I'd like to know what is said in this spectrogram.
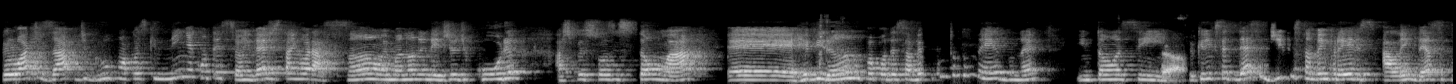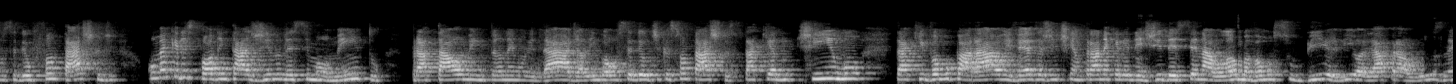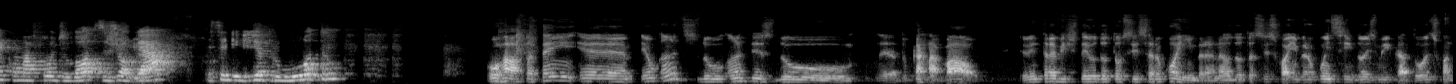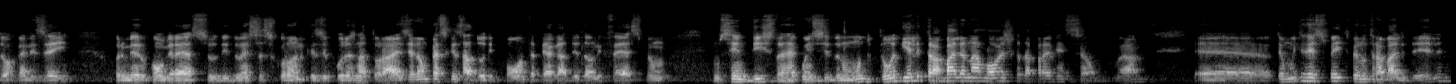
pelo WhatsApp de grupo, uma coisa que nem aconteceu. Ao invés de estar em oração, emanando energia de cura, as pessoas estão lá é, revirando para poder saber com todo medo, né? Então, assim, é. eu queria que você desse dicas também para eles, além dessa que você deu fantástica, de como é que eles podem estar agindo nesse momento para estar tá aumentando a imunidade, além igual você deu dicas fantásticas, está aqui a do timo, está aqui, vamos parar, ao invés de a gente entrar naquela energia, descer na lama, vamos subir ali, olhar para a luz, né, com uma flor de lótus e jogar essa energia para o outro. O Rafa, tem, é, eu antes do, antes do, é, do carnaval, eu entrevistei o Dr. Cícero Coimbra. Né? O Dr. Cícero Coimbra eu conheci em 2014, quando eu organizei primeiro congresso de doenças crônicas e curas naturais. Ele é um pesquisador de ponta, PhD da Unifesp, um, um cientista reconhecido no mundo todo, e ele trabalha na lógica da prevenção. Né? É, tenho muito respeito pelo trabalho dele.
